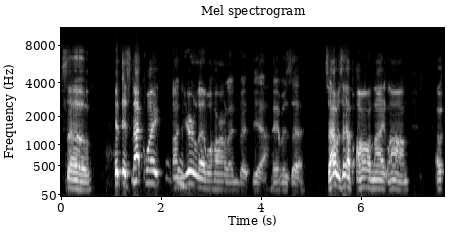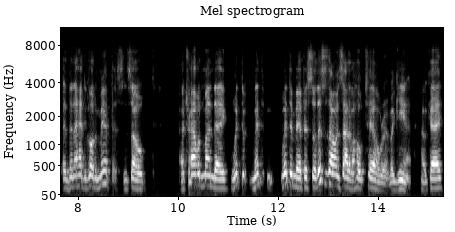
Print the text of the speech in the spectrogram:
So it, it's not quite on your level, Harlan, but yeah, it was. Uh, so I was up all night long, uh, and then I had to go to Memphis, and so I traveled Monday, went to went to, went to Memphis. So this is all inside of a hotel room again, okay?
